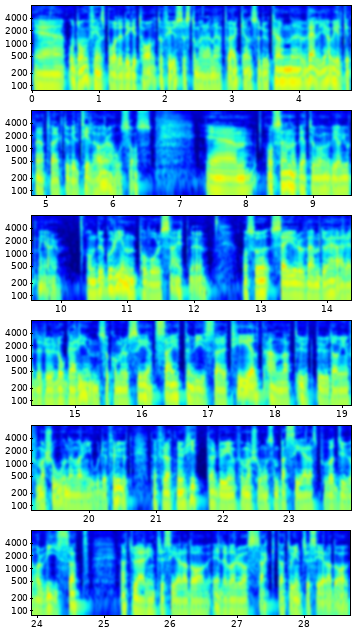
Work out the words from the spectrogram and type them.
Eh, och de finns både digitalt och fysiskt de här nätverken så du kan eh, välja vilket nätverk du vill tillhöra hos oss. Ehm, och sen vet du vad vi har gjort mer? Om du går in på vår sajt nu och så säger du vem du är eller du loggar in så kommer du se att sajten visar ett helt annat utbud av information än vad den gjorde förut. Därför att nu hittar du information som baseras på vad du har visat att du är intresserad av eller vad du har sagt att du är intresserad av.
